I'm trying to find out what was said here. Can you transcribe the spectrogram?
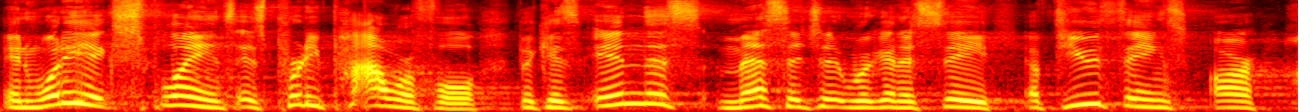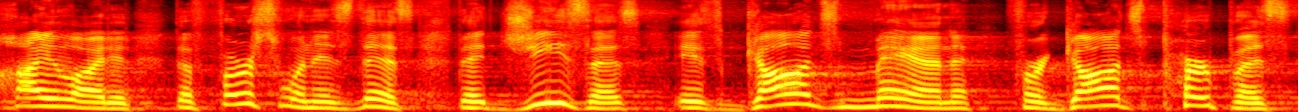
And what he explains is pretty powerful because in this message that we're going to see, a few things are highlighted. The first one is this that Jesus is God's man for God's purpose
